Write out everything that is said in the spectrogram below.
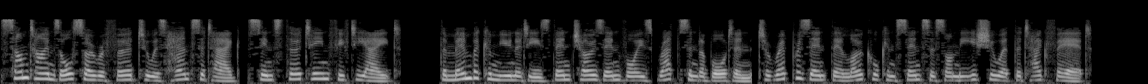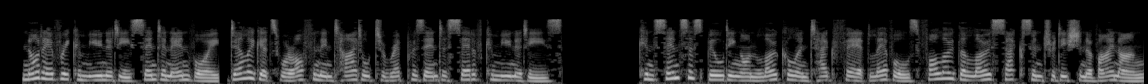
sometimes also referred to as Hansatag, since 1358. The member communities then chose envoys to represent their local consensus on the issue at the Tagfährt. Not every community sent an envoy, delegates were often entitled to represent a set of communities. Consensus building on local and Tagfährt levels followed the Low Saxon tradition of Einung,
